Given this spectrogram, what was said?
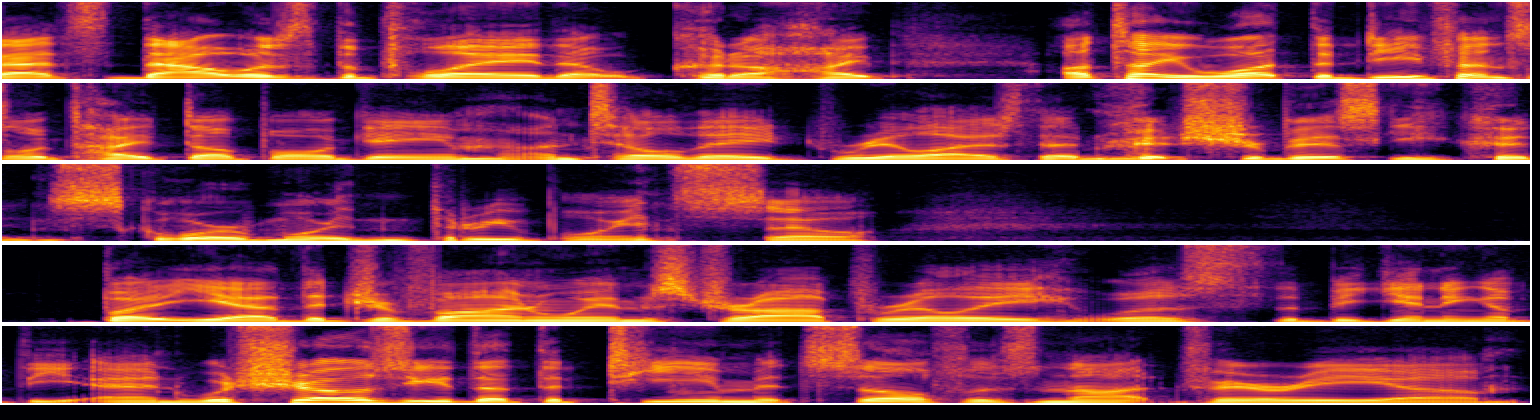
That's that was the play that could have hyped. I'll tell you what, the defense looked hyped up all game until they realized that Mitch Trubisky couldn't score more than three points. So but yeah, the Javon Wims drop really was the beginning of the end, which shows you that the team itself is not very. Um,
